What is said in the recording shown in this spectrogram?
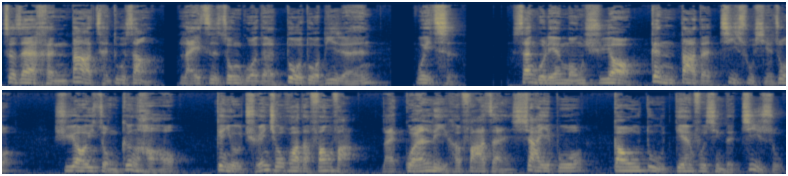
这在很大程度上来自中国的咄咄逼人。为此，三国联盟需要更大的技术协作，需要一种更好、更有全球化的方法来管理和发展下一波高度颠覆性的技术。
